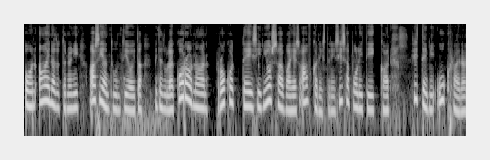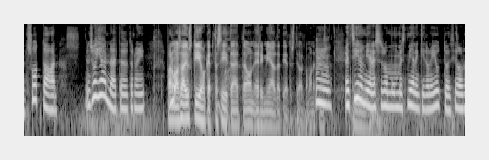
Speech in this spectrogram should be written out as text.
on aina tota, noin, niin asiantuntijoita, mitä tulee koronaan, rokotteisiin, jossain vaiheessa Afganistanin sisäpolitiikkaan, sitten Ukrainan sotaan. Niin se on jännä, että tota, niin Varmaan saa just kiihoketta siitä, että on eri mieltä tietysti aika monet mm. Mm. Et siinä mielessä se on mun mielestä mielenkiintoinen juttu, että siellä on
